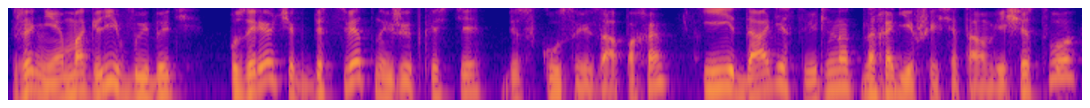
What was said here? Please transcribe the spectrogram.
жене могли выдать пузыречек бесцветной жидкости, без вкуса и запаха. И да, действительно, находившееся там вещество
